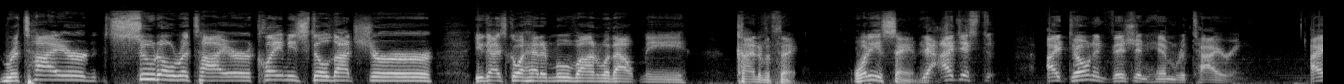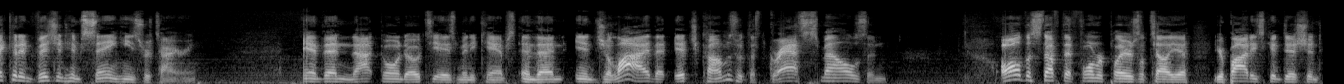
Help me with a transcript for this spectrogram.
retire, pseudo retire, claim he's still not sure. You guys go ahead and move on without me, kind of a thing. What are you saying? here? Yeah, I just I don't envision him retiring. I could envision him saying he's retiring and then not going to OTA's mini camps and then in July that itch comes with the grass smells and all the stuff that former players will tell you, your body's conditioned.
